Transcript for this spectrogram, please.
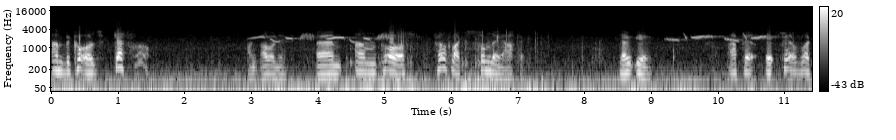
and because guess what? Bank holiday. Um, and plus, feels like Sunday. I think. Don't you? I feel it feels like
